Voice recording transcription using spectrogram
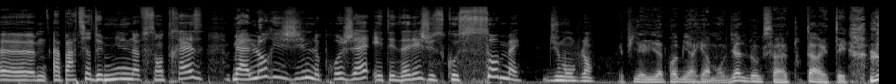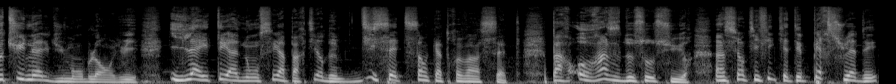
euh, à partir de 1913. Mais à l'origine, le projet était d'aller jusqu'au sommet du Mont Blanc. Et puis il y a eu la Première Guerre mondiale, donc ça a tout arrêté. Le tunnel du Mont Blanc, lui, il a été annoncé à partir de 1787 par Horace de Saussure, un scientifique qui était persuadé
